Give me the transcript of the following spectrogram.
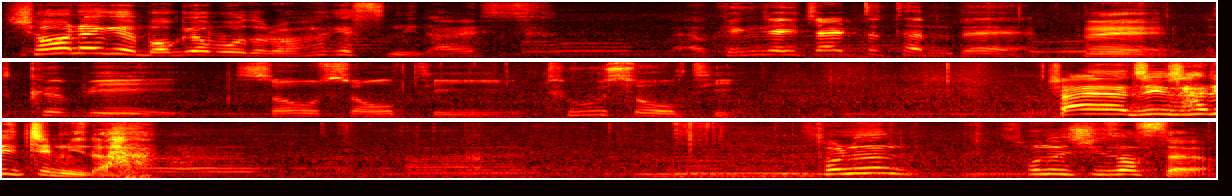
시원하게 먹여보도록 하겠습니다. 알겠어. 굉장히 짤듯한데 네. This could be so salty, too salty. 짜야지 살이 찝니다. 손은 손은 씻었어요.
